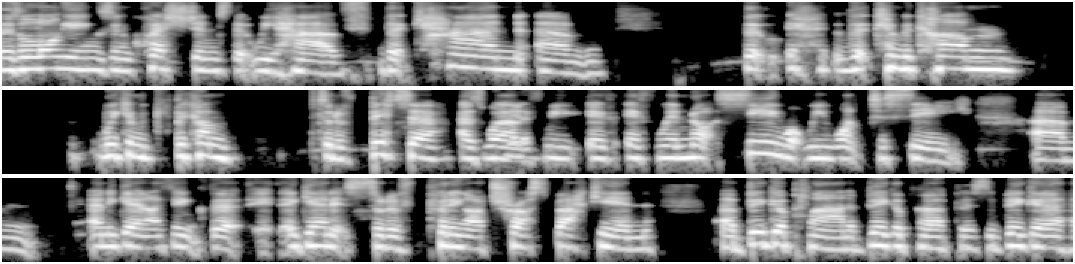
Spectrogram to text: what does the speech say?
those longings and questions that we have that can um that that can become we can become sort of bitter as well if we if if we're not seeing what we want to see. Um and again i think that it- again it's sort of putting our trust back in a bigger plan a bigger purpose a bigger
